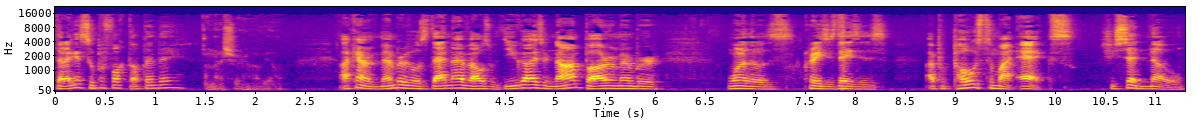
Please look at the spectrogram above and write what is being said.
Did I get super fucked up that day? I'm not sure. I'll be honest. I can't remember if it was that night if I was with you guys or not, but I remember one of those craziest days is I proposed to my ex. She said no.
